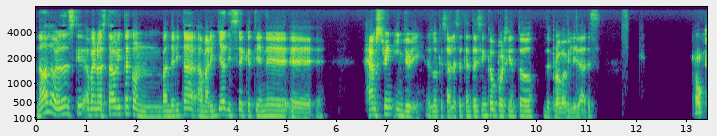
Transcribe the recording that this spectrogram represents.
no, la verdad es que, ah, bueno, está ahorita con banderita amarilla, dice que tiene eh, hamstring injury, es lo que sale, 75% de probabilidades. Ok.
